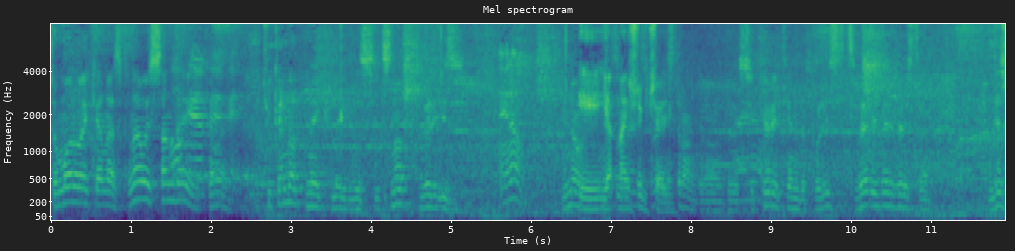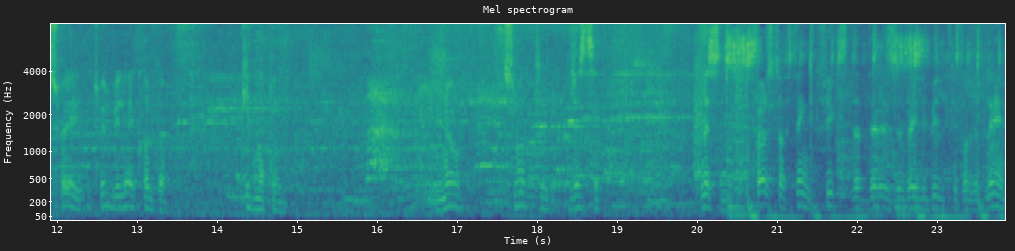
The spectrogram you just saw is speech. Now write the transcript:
Tomorrow I can ask. Now is Sunday. Okay, Can okay, I- okay. But you cannot make like this. It's not very easy. I know. You know, I jak it's najszybciej. very strong. You know, the security and the police, it's very, very, very strong. This way, it will be like hold up, kidnapping. You know, it's not uh, just. A... Listen, first of thing, fix that there is availability for the plane.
